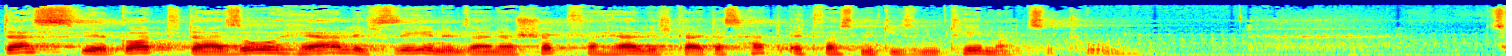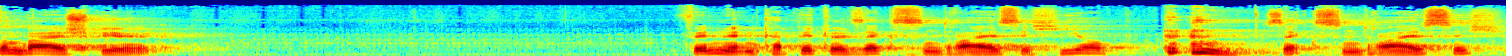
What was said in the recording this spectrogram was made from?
dass wir Gott da so herrlich sehen in seiner Schöpferherrlichkeit, das hat etwas mit diesem Thema zu tun. Zum Beispiel finden wir in Kapitel 36, Hiob 36,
